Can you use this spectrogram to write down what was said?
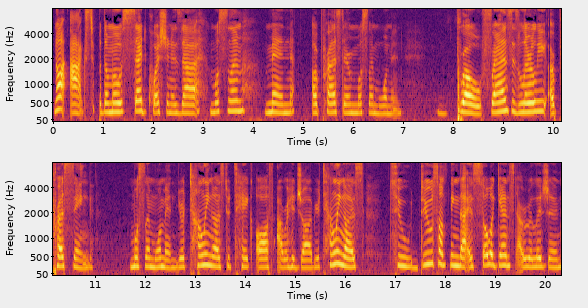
not asked but the most said question is that muslim men oppress their muslim women bro france is literally oppressing muslim woman. you're telling us to take off our hijab you're telling us to do something that is so against our religion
